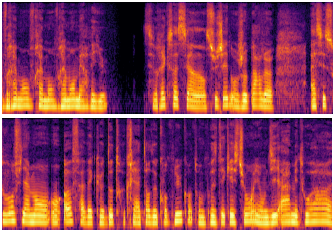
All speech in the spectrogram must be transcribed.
vraiment, vraiment, vraiment merveilleux. C'est vrai que ça, c'est un sujet dont je parle assez souvent finalement en off avec d'autres créateurs de contenu quand on me pose des questions et on me dit ah mais toi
